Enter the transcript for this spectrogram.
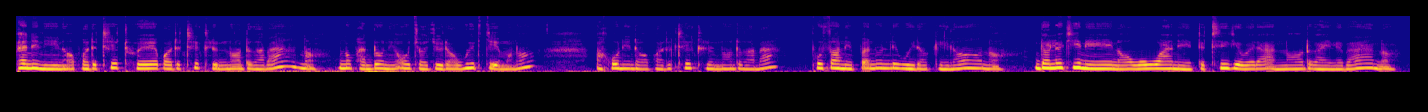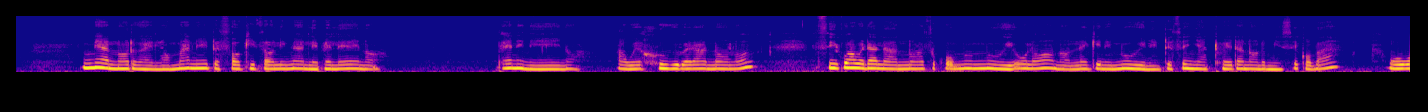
ဖဲနေနေနော်ပေါ်တတိထွဲပေါ်တတိကလူနော်တကပါနော်နုဖန်တို့နေအိုချောကျူတော့ဝိတကြေမနော်အခုနေတော့ပေါ်တတိကလူနော်တကပါဖိုးစောနေပနွလိဝီတော့ကီလောနော်ဒေါ်လခိနေနော်ဝဝနေတတိကဝဲတာအနော်တကိုင်လေပါနော်မြတ်နော်တကိုင်လောမနေတစောကီစောလီမြတ်လေဖဲလဲနော်ဖဲနေနေနော်အဝဲခူကဝဲတာနော်နော် စီကွာဝဲတာလာနော်စကောမှုမှုရီအိုလောနော်နေကိနေမှုရီနေတစညာထွဲတာနော်တမီစစ်ကောပါဝဝ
